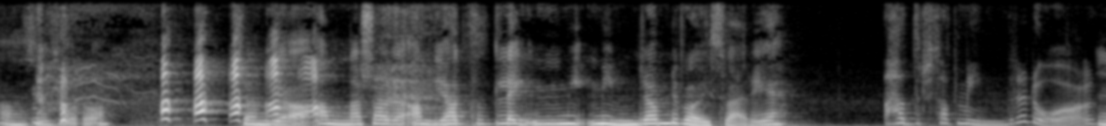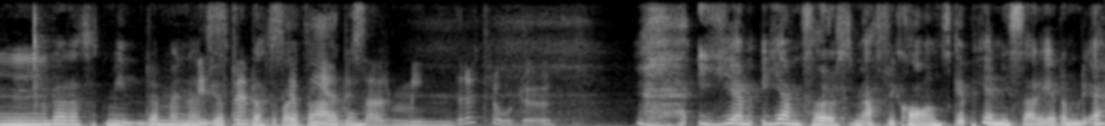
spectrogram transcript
alltså så då. Kände jag. Annars hade jag, hade tagit mindre om det var i Sverige. Hade du tagit mindre då? Mm, då hade jag tagit mindre men Är jag trodde att det var i svenska världen. penisar mindre tror du? I jäm, i jämförelse med afrikanska penisar är de det.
